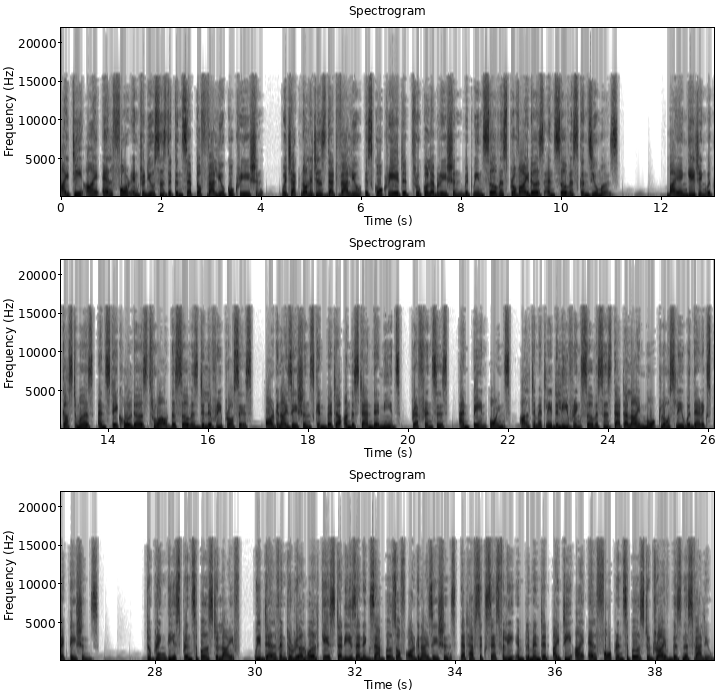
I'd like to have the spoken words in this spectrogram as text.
ITIL4 introduces the concept of value co-creation, which acknowledges that value is co-created through collaboration between service providers and service consumers. By engaging with customers and stakeholders throughout the service delivery process, organizations can better understand their needs, preferences, and pain points, ultimately delivering services that align more closely with their expectations. To bring these principles to life, we delve into real-world case studies and examples of organizations that have successfully implemented ITIL4 principles to drive business value.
